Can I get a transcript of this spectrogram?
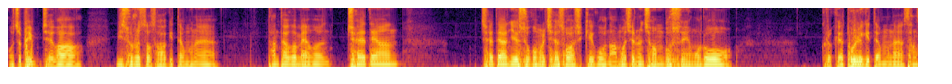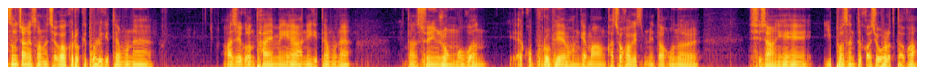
어차피 제가 미수를 써서 하기 때문에 단타 금액은 최대한 최대한 예수금을 최소화시키고 나머지는 전부 스윙으로 그렇게 돌리기 때문에 상승장에서는 제가 그렇게 돌리기 때문에 아직은 타이밍이 아니기 때문에 일단 스윙 종목은 이 에코프로 BM 한 개만 가져가겠습니다. 오늘 시장이 2%까지 올랐다가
